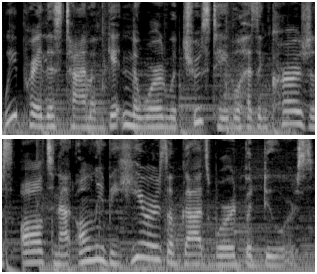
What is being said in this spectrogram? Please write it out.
We pray this time of get in the word with Truth Table has encouraged us all to not only be hearers of God's word, but doers.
